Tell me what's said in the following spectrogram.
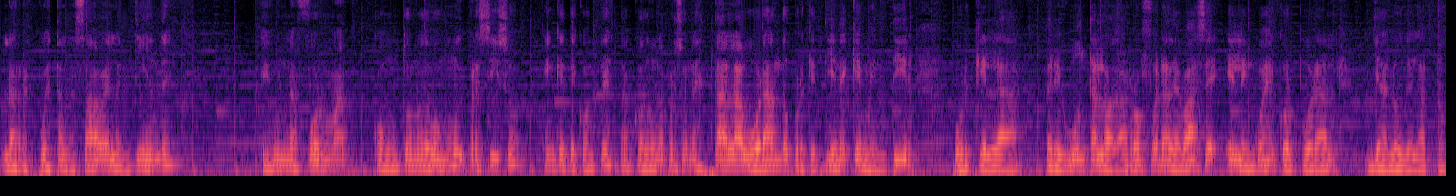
la respuesta la sabe, la entiende, es una forma con un tono de voz muy preciso en que te contestan. Cuando una persona está laborando porque tiene que mentir, porque la pregunta lo agarró fuera de base, el lenguaje corporal ya lo delató.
